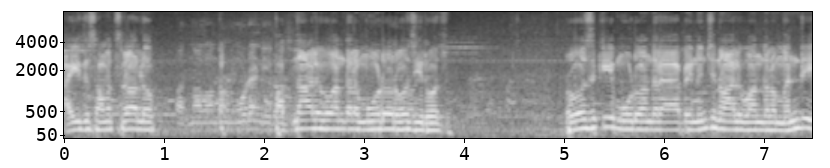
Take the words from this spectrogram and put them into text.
ఐదు సంవత్సరాలు పద్నాలుగు వందల పద్నాలుగు వందల మూడో రోజు. ఈరోజు రోజుకి మూడు వందల యాభై నుంచి నాలుగు వందల మంది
